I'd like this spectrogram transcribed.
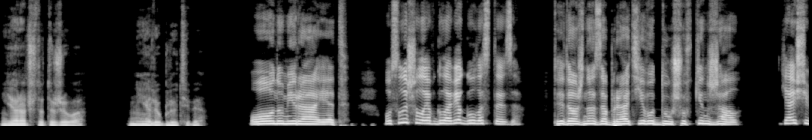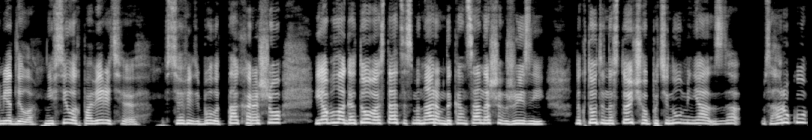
я рад, что ты жива. Я люблю тебя». «Он умирает!» Услышала я в голове голос Теза. «Ты должна забрать его душу в кинжал!» Я еще медлила, не в силах поверить. Э, Все ведь было так хорошо. Я была готова остаться с Минаром до конца наших жизней. Но кто-то настойчиво потянул меня за... за руку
